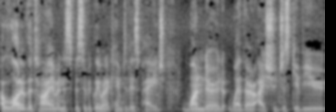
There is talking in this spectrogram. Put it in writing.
a lot of the time, and specifically when it came to this page, wondered whether I should just give you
